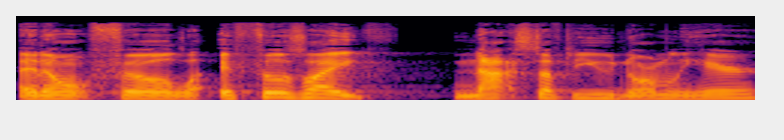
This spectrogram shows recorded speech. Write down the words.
I don't feel. Like it feels like not stuff that you normally hear,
